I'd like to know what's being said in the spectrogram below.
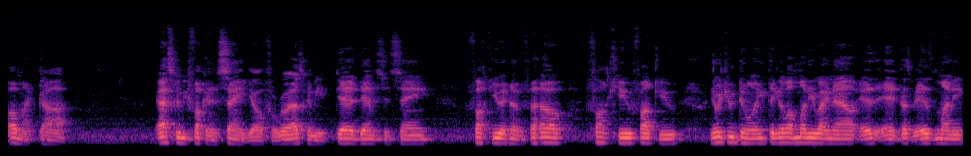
oh my God. That's to be fucking insane, yo. For real. That's to be dead damn insane. Fuck you, NFL. Fuck you, fuck you. You know what you're doing. You're thinking about money right now. It, it, trust me, it's money.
